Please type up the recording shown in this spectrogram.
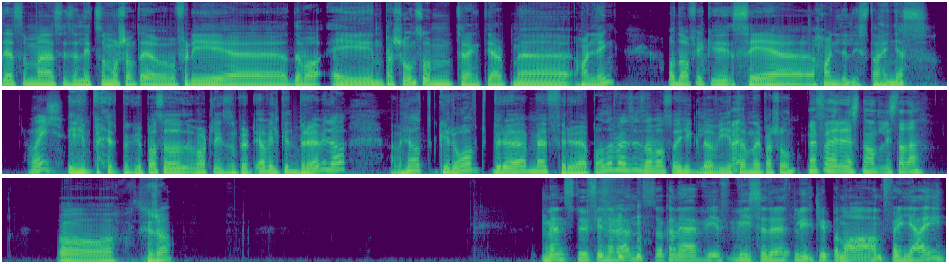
det som jeg syns er litt så morsomt, er jo fordi eh, det var én person som trengte hjelp med handling. Og da fikk vi se handlelista hennes Oi. i Facebook-gruppa. Så ble det liksom spurt ja, hvilket brød vil du ha. Jeg vil ha et grovt brød med frø på. Det for jeg synes det var så hyggelig å vite om den personen. Men få høre resten av handlelista, da. Og skal vi se. Mens du finner den, så kan jeg vise dere et lydklipp på noe annet. For jeg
